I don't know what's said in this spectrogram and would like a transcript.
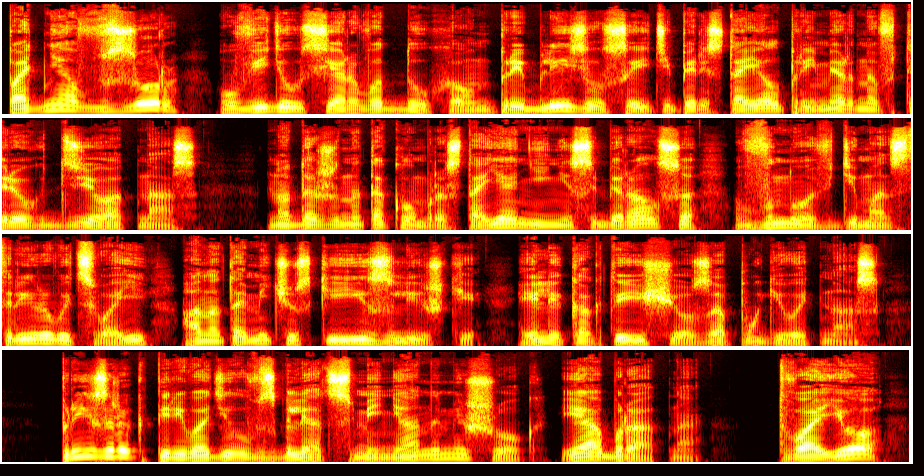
Подняв взор, увидел серого духа. Он приблизился и теперь стоял примерно в трех дзё от нас. Но даже на таком расстоянии не собирался вновь демонстрировать свои анатомические излишки или как-то еще запугивать нас. Призрак переводил взгляд с меня на мешок и обратно. «Твое?» —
